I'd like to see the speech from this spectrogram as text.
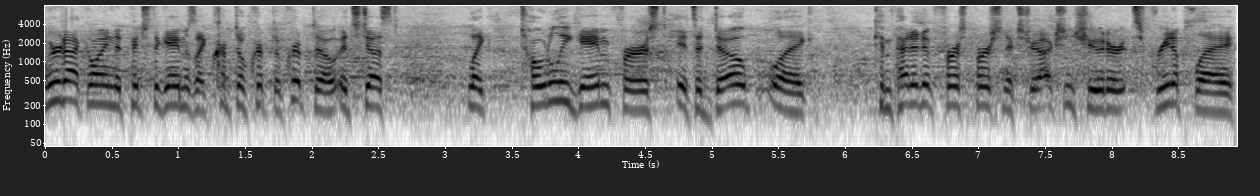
we're not going to pitch the game as like crypto, crypto, crypto. It's just like totally game first. It's a dope like competitive first-person extraction shooter. It's free to play,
